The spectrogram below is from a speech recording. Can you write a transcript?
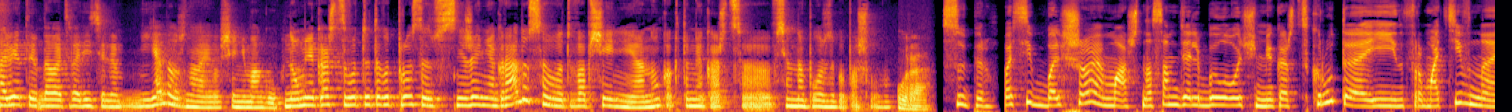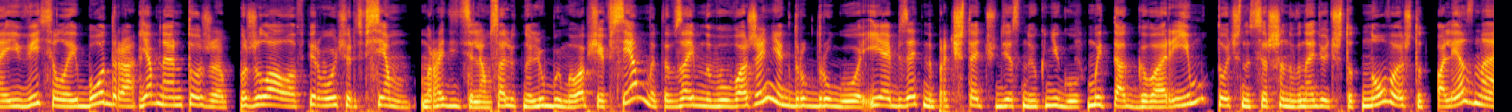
Советы давать родителям не я должна и вообще не могу. Но мне кажется, вот это вот просто снижение градуса вот в общении, оно как-то, мне кажется, всем на пользу бы пошло. Ура! Супер. Спасибо большое, Маш. На самом деле было очень, мне кажется, круто и информативно, и весело, и бодро. Я бы, наверное, тоже пожелала в первую очередь всем родителям, абсолютно любым и вообще всем, это взаимного уважения к друг другу и обязательно прочитать чудесную книгу «Мы так говорим». Точно совершенно вы найдете что-то новое, что-то полезное.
